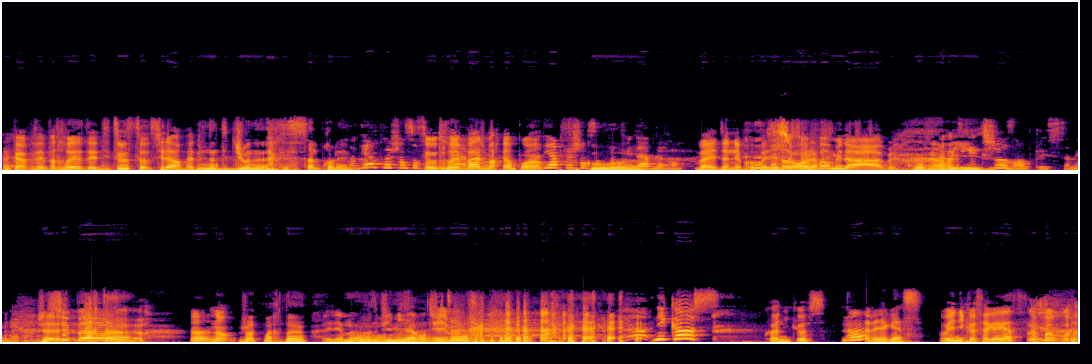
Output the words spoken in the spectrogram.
D'accord, vous avez pas trouvé, vous avez dit tous sauf celui-là en fait. Non, dit June, c'est ça le problème. Redis un peu chanson Si vous trouvez formidable. pas, je marque un point. Redis un peu chanson formidable avant. Bah, il donne les propositions, Chanson alors. formidable Ah Redis quelque chose en plus, ça m'énerve. Je- Super Martin. Hein Non. Jacques Martin. Il est mort depuis mais- 1000 avant Il est Twitter. mort. Nikos Quoi, Nikos? Non? Allez, agace. Oui, Nikos Agagas. Un point pour-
